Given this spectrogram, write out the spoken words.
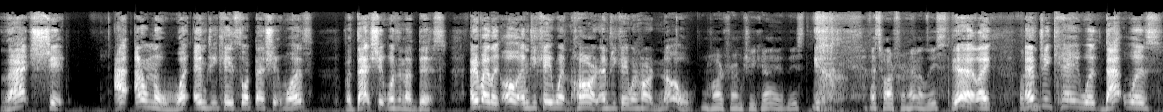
That shit, I, I don't know what MGK thought that shit was, but that shit wasn't a diss. Everybody like, oh, MGK went hard. MGK went hard. No. Hard for MGK, at least. That's hard for him, at least. Yeah, like MGK was that was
